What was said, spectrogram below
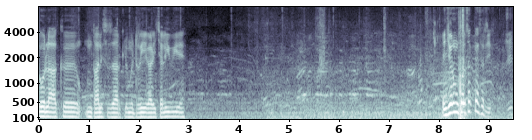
दो लाख उनतालीस हज़ार किलोमीटर ये गाड़ी चली हुई है। इंजन रूम खोल सकते हैं सर जी? जी।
